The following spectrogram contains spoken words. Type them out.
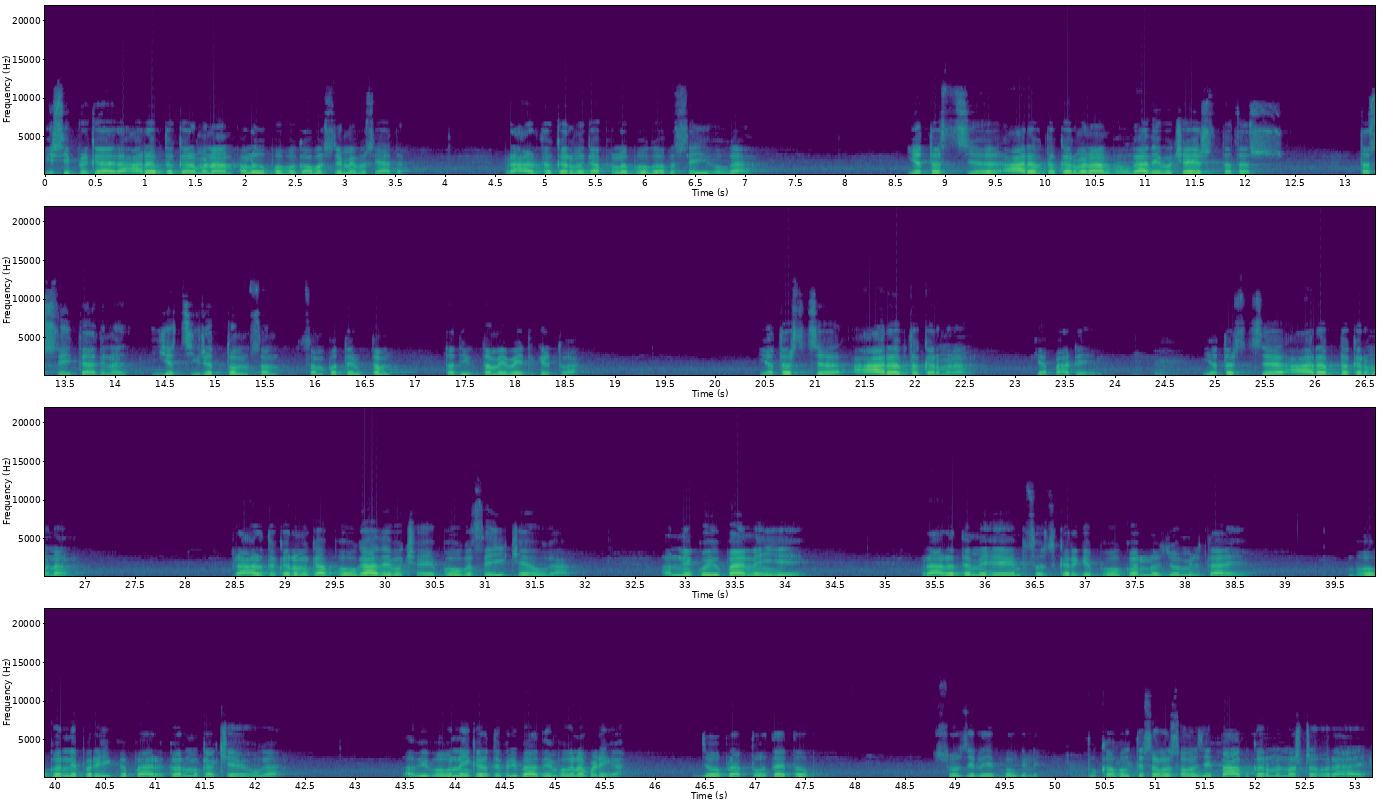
इसी प्रकार आरब्ध कर्म नाम फल उपभोग अवश्य में बसाद प्रारब्ध कर्म का फल भोग अवश्य ही होगा। यतच आरब्ध कर्म नाम भोगादेव क्षय तत तस् इत्यादि चिरत्व संपत्तिरुक्तम तदयुक्तम एवं कृत्वा। यतच आरब्ध कर्मणाम क्या पाठ है? यतच आरब्ध कर्मणाम प्रारब्ध कर्म का भोगादेव क्षय भोग से ही क्षय होगा। अन्य कोई उपाय नहीं है। प्रारब्ध में है, सोच करके भोग कर लो, जो मिलता है। भोग करने पर ही कर्म का क्षय होगा। अभी भोग नहीं करे तो फिर बाद में भोगना पड़ेगा। जो प्राप्त होता है तो सोच ले, भोग ले। दुख होते समय समझे पाप कर्म नष्ट हो रहा है।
